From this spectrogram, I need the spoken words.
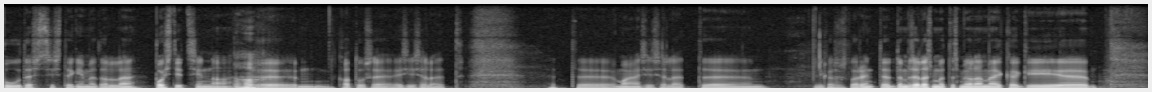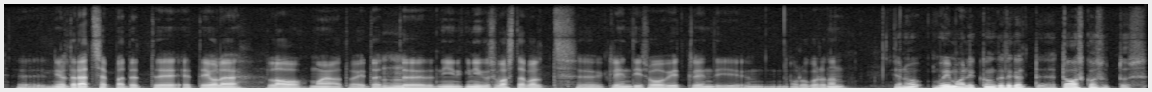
puudest siis tegime talle postid sinna Aha. äh, katuse esisele, et et maja esisele, et igasuguseid variante, ütleme selles mõttes me oleme ikkagi nii-öelda rätsepad, et, et ei ole laomajad, vaid et mm -hmm. nii, nii kus vastavalt äh, kliendi soovid, kliendi mm, olukorrad on. ja no võimalik on ka tegelikult taaskasutus.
